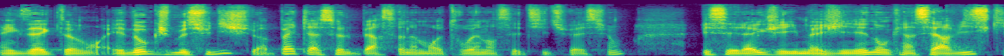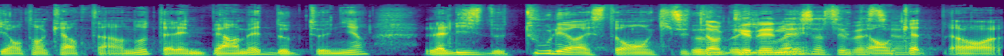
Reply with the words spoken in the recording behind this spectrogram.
Exactement. Et donc, je me suis dit, je ne dois pas être la seule personne à me retrouver dans cette situation. Et c'est là que j'ai imaginé donc un service qui, en tant qu'internaute, allait me permettre d'obtenir la liste de tous les restaurants qui C'était en quelle année, ça, Sébastien Alors,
